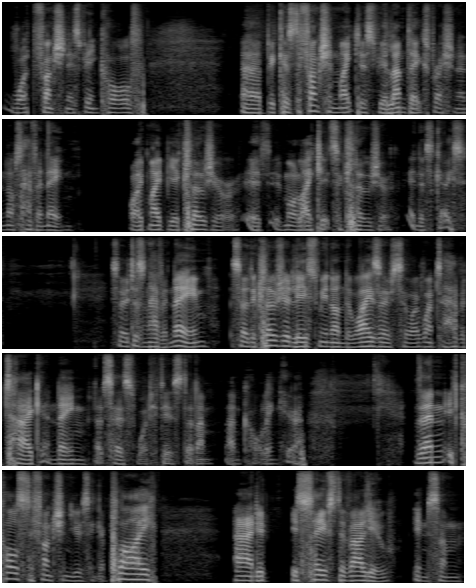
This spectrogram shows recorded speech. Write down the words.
what function is being called, uh, because the function might just be a lambda expression and not have a name or it might be a closure. It's more likely it's a closure in this case. So it doesn't have a name. So the closure leaves me none the wiser. So I want to have a tag, a name that says what it is that I'm, I'm calling here. Then it calls the function using apply, and it, it saves the value in some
